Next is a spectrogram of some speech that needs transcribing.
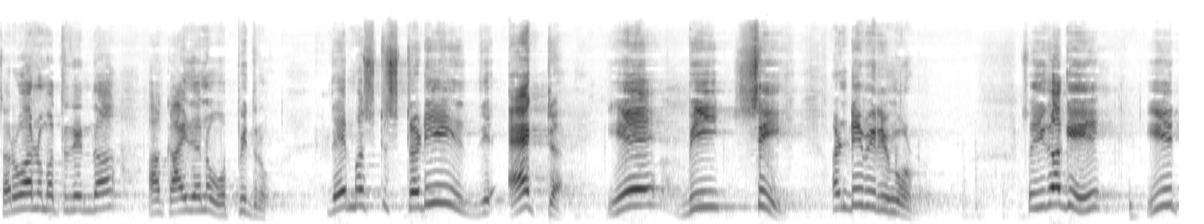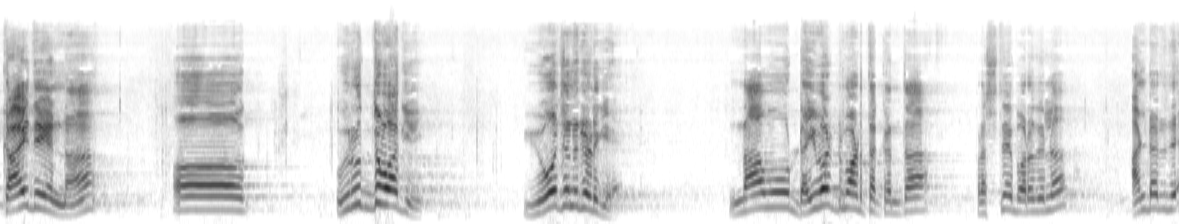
ಸರ್ವಾನುಮತದಿಂದ ಆ ಕಾಯ್ದೆಯನ್ನು ಒಪ್ಪಿದ್ರು. They must study the act A B C and D we removed so ಹೀಗಾಗಿ ಈ ಕಾಯ್ದೆಯನ್ನು ವಿರುದ್ಧವಾಗಿ ಯೋಜನೆಗಳಿಗೆ ನಾವು ಡೈವರ್ಟ್ ಮಾಡ್ತಕ್ಕಂಥ ಪ್ರಶ್ನೆ ಬರೋದಿಲ್ಲ. Under the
